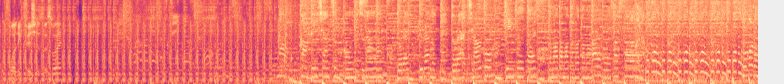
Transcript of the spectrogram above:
The floating fish is this way? シャツもんドライ裏のテドラ8ナウ交緊急体制たまたまたまたまあれこれさしたら心心心心心心心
